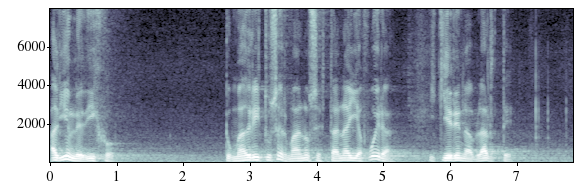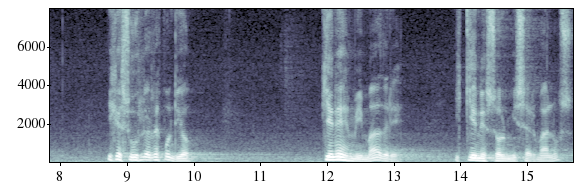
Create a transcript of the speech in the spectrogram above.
Alguien le dijo, tu madre y tus hermanos están ahí afuera y quieren hablarte. Y Jesús le respondió, ¿quién es mi madre y quiénes son mis hermanos?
